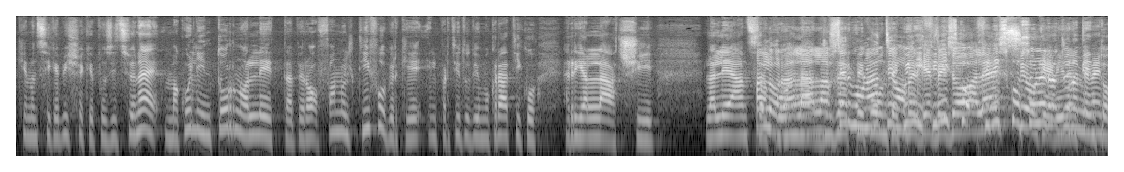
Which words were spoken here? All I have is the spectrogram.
che non si capisce che posizione è, ma quelli intorno a Letta però fanno il tifo perché il Partito Democratico riallacci l'alleanza Allora, con la- la Giuseppe un Conte. attimo Quindi perché finisco, finisco solo il ragionamento.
